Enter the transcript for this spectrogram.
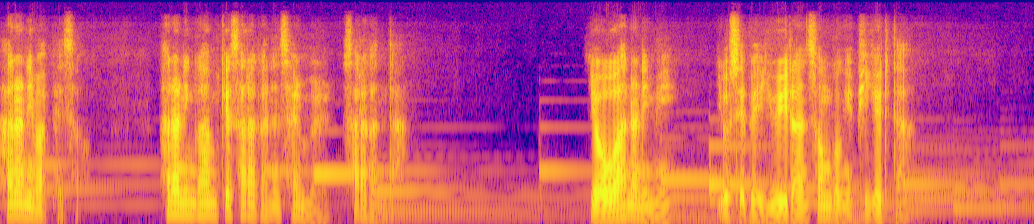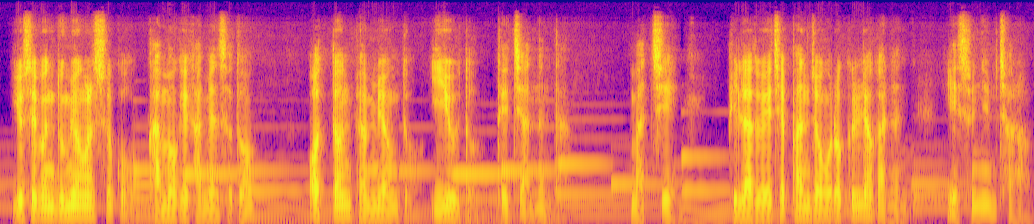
하나님 앞에서 하나님과 함께 살아가는 삶을 살아간다. 여호와 하나님이 요셉의 유일한 성공의 비결이다. 요셉은 누명을 쓰고 감옥에 가면서도 어떤 변명도 이유도 되지 않는다. 마치 빌라도의 재판정으로 끌려가는 예수님처럼.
